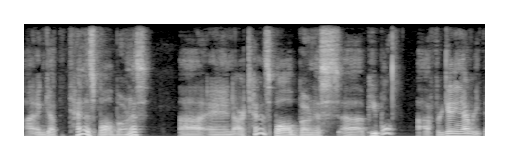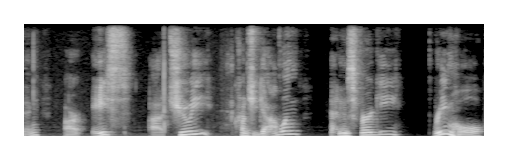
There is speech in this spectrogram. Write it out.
uh, and got the tennis ball bonus. Uh, and our tennis ball bonus uh, people, uh, for getting everything, are Ace, uh, Chewy, Crunchy Goblin, Ems Fergie, Dreamhole,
